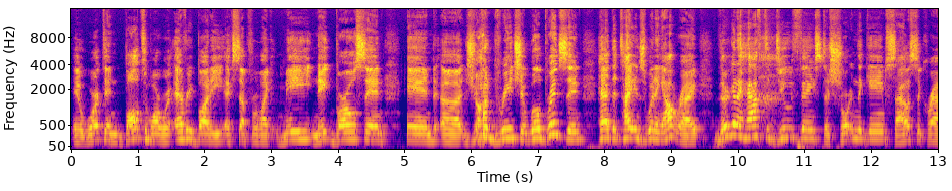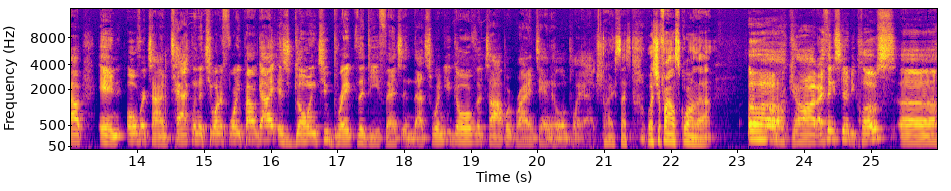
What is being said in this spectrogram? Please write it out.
It worked in Baltimore, where everybody except for like me, Nate Burleson, and uh, John Breech and Will Brinson had the Titans winning outright. They're going to have to do things to shorten the game, silence the crowd, and overtime, tackling a 240 pound guy is going to break the defense. And that's when you go over the top with Ryan Tannehill and play action. Nice, nice. What's your final score on that? Oh, God. I think it's going to be close. Uh,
